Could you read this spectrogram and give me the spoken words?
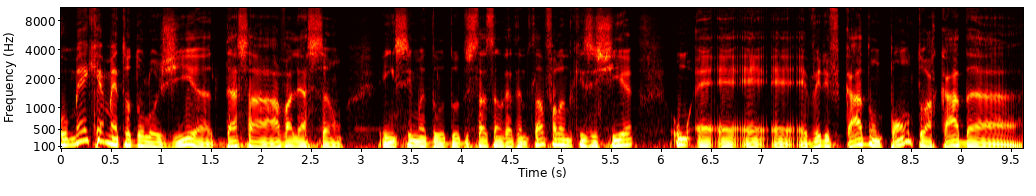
como é que é a metodologia dessa avaliação em cima do, do, do Estado de Santa Catarina? Estava falando que existia um, é, é, é, é, verificado um ponto a cada.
